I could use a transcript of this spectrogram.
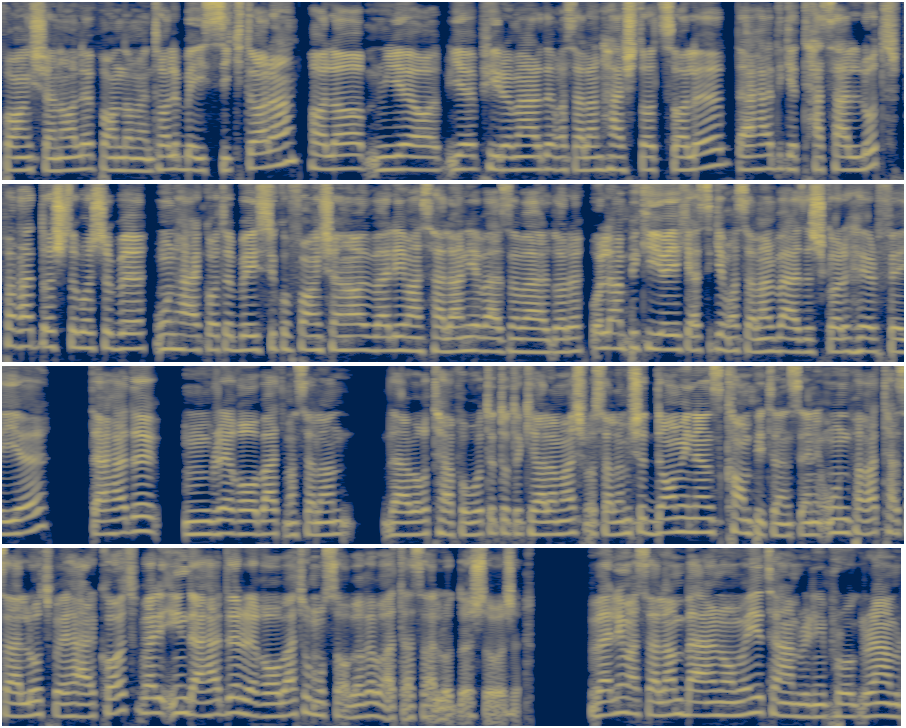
functional fundamental basic دارن. حالا یه, یه پیرمرد مثلا 80 ساله در حدی که تسلط فقط داشته باشه به اون حرکات basic و functional ولی مثلا یه وزنه برداره المپیکی یا یه کسی که مثلا ورزشکار حرفه‌ایه در حد رقابت مثلا در واقع تفاوت دو تا کلمش مثلا میشه dominance competence یعنی اون فقط تسلط به حرکات ولی این در حد رقابت و مسابقه باید تسلط داشته باشه. ولی مثلا برنامه تمرینی program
